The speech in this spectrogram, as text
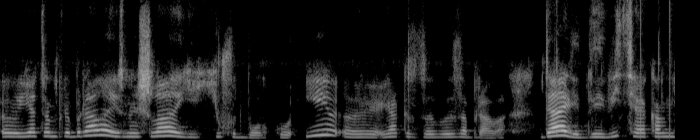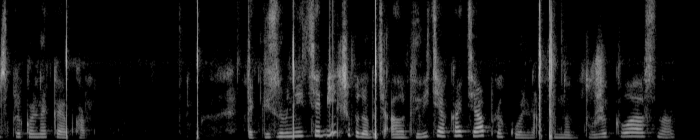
е, я там прибирала і знайшла її футболку. І е, як забрала. Далі дивіться, яка в нас прикольна кепка. Так, звісно, мені ця більше подобається, але дивіться, яка ця прикольна. Вона дуже класна.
